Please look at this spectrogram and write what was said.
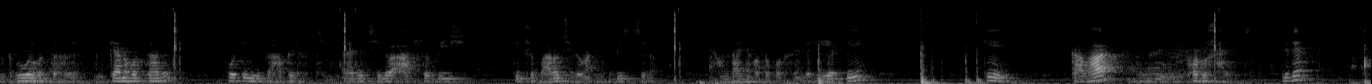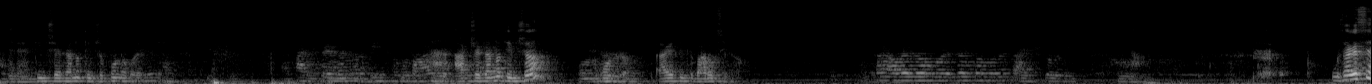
একটু গুগল করতে হবে। মানে কেন করতে হবে? প্রতিনিয়ত আপডেট হচ্ছে। এর আগে ছিল আটশো বিশ, তিনশো বারো ছিল, না, তিনশো বিশ ছিল। এখন জানি না কত করছে দেখি এফবি কি? কাভার ফটো সাইজ দিতেন দেখেন, তিনশো একান্ন, তিনশো পনেরো করে দিচ্ছে হ্যাঁ আটশো একান্ন, তিনশো পনেরো। আগে তিনশো বারো ছিল। বুঝা গেছে?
